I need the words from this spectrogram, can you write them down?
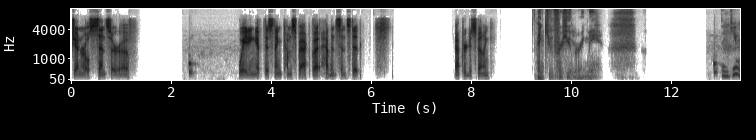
general sensor of waiting if this thing comes back, but haven't sensed it after dispelling. Thank you for humoring me. Thank you.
